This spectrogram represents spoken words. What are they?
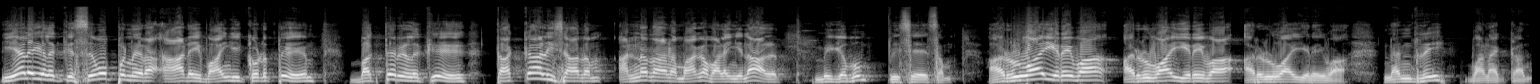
ஏழைகளுக்கு சிவப்பு நிற ஆடை வாங்கி கொடுத்து பக்தர்களுக்கு தக்காளி சாதம் அன்னதானமாக வழங்கினால் மிகவும் விசேஷம். அருள்வாய் இறைவா அருள்வாய் இறைவா அருள்வாய் இறைவா. நன்றி வணக்கம்.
